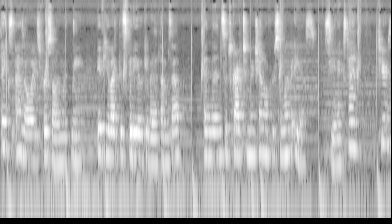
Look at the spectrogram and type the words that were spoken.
Thanks as always for sewing with me. If you like this video, give it a thumbs up and then subscribe to my channel for some more videos. See you next time. Cheers!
